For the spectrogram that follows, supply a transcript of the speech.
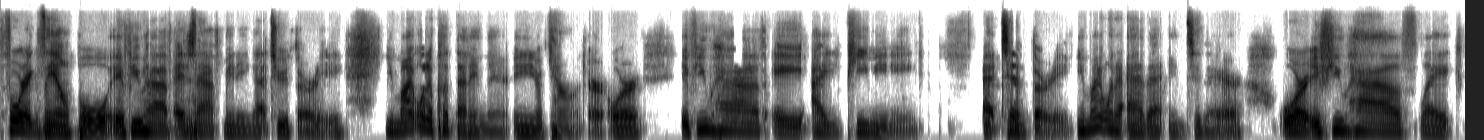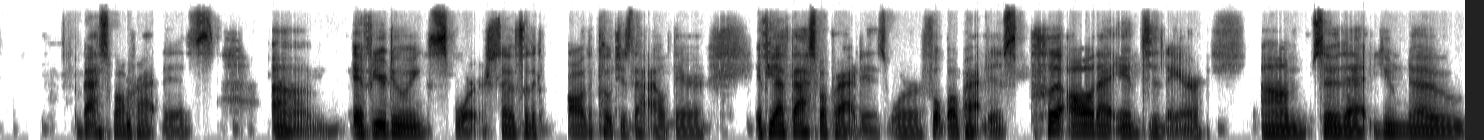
for example, if you have a staff meeting at 2:30, you might want to put that in there in your calendar. Or if you have a IEP meeting at 10:30, you might want to add that into there. Or if you have like basketball practice, um, if you're doing sports. So for the all the coaches that out there, if you have basketball practice or football practice, put all that into there um, so that you know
